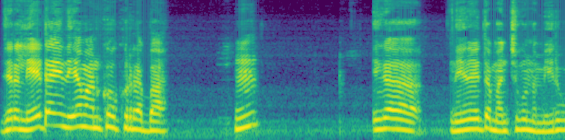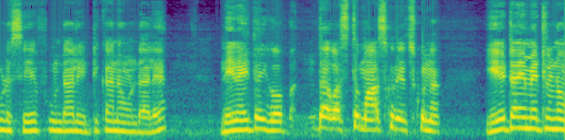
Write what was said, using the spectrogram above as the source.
జర లేట్ అయింది ఏమనుకోకుర్రబ్బా ఇక నేనైతే మంచిగా ఉన్నా మీరు కూడా సేఫ్గా ఉండాలి ఇంటికానే ఉండాలి. నేనైతే ఇక బందోబస్తు వస్తు మాస్క్ తెచ్చుకున్నా. ఏ టైం ఎట్లనో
